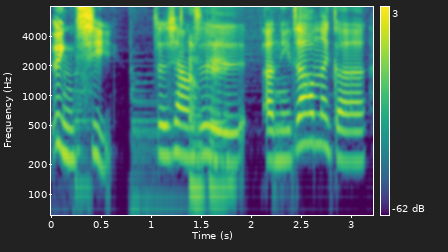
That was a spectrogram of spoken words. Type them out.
运气，就像是 Okay. 呃，你知道那个。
